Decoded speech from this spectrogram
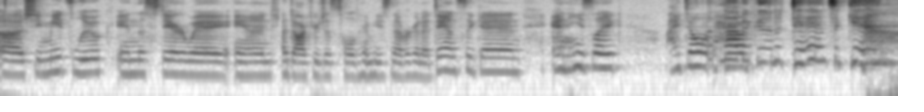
Uh, she meets Luke in the stairway, and a doctor just told him he's never gonna dance again. And he's like, I don't I'm have. never gonna dance again.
